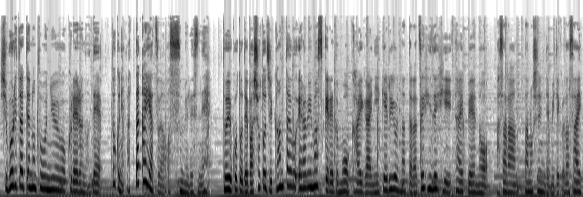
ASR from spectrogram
絞りたての豆乳をくれるので特にあったかいやつがおすすめですね。ということで場所と時間帯を選びますけれども海外に行けるようになったらぜひぜひ台北の朝ラン楽しんでみてください。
